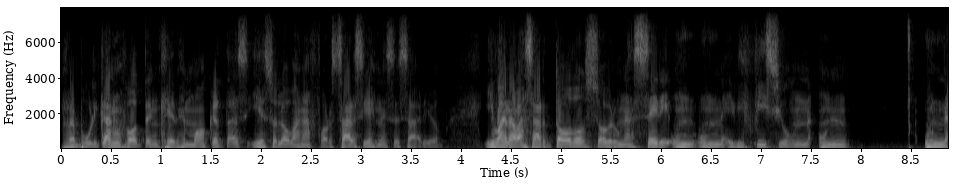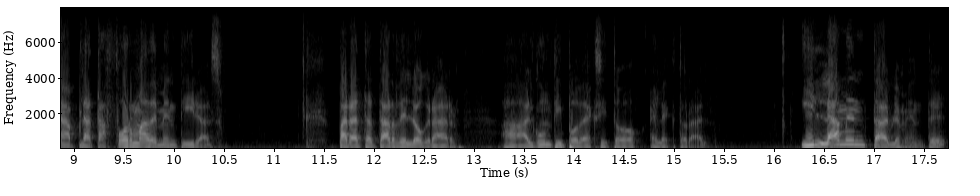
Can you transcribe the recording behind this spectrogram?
republicanos voten que demócratas y eso lo van a forzar si es necesario. Y van a basar todo sobre una serie, un, edificio, una plataforma de mentiras para tratar de lograr ah, algún tipo de éxito electoral. Y lamentablemente,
